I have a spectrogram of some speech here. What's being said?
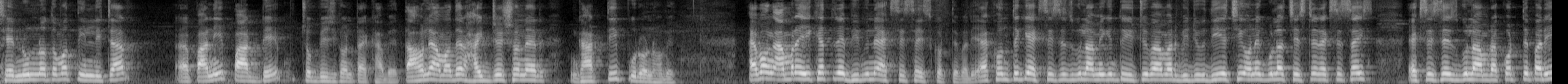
সে ন্যূনতম তিন লিটার পানি পার ডে চব্বিশ ঘন্টায় খাবে। তাহলে আমাদের হাইড্রেশনের ঘাটতি পূরণ হবে। এবং আমরা এই ক্ষেত্রে বিভিন্ন এক্সারসাইজ করতে পারি। এখন থেকে এক্সারসাইজগুলো আমি কিন্তু ইউটিউবে আমার ভিডিও দিয়েছি অনেকগুলো চেস্টের এক্সারসাইজ এক্সারসাইজগুলো আমরা করতে পারি।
